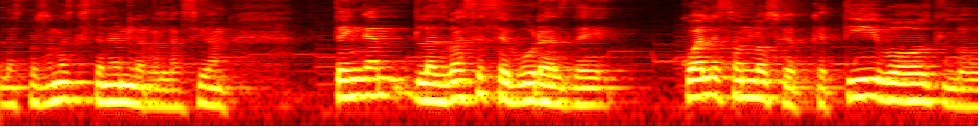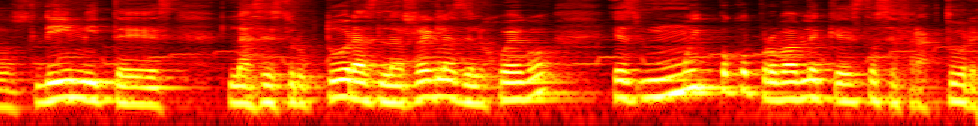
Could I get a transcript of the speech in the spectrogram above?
las personas que estén en la relación, tengan las bases seguras de cuáles son los objetivos, los límites, las estructuras, las reglas del juego, es muy poco probable que esto se fracture.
